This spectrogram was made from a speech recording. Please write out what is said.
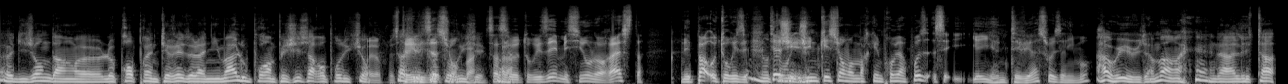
euh, disons, dans euh, le propre intérêt de l'animal ou pour empêcher sa reproduction. Ouais, Ça, c'est quoi. autorisé. Ça, c'est autorisé, mais sinon, le reste n'est pas autorisé. Tiens, j'ai j'ai une question avant de marquer une première pause. C'est- Il y, a- il y a une TVA sur les animaux? Ah oui, évidemment. hein. Là, l'État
